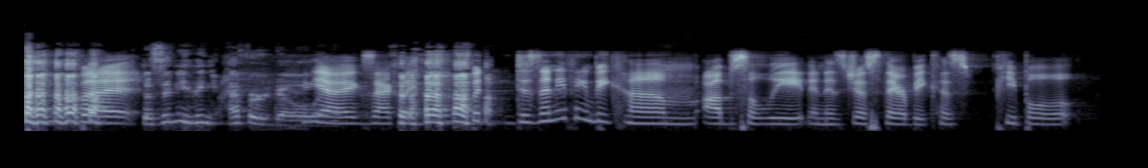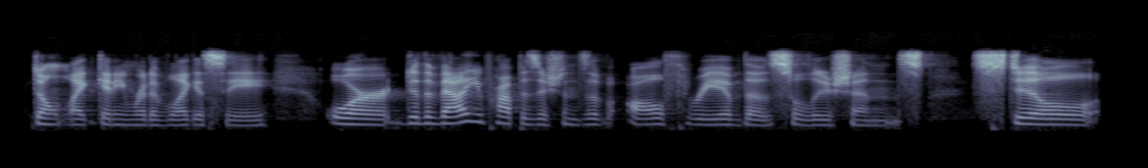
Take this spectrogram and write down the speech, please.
but does anything ever go away? Yeah, exactly. but does anything become obsolete and is just there because people don't like getting rid of legacy or do the value propositions of all three of those solutions still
